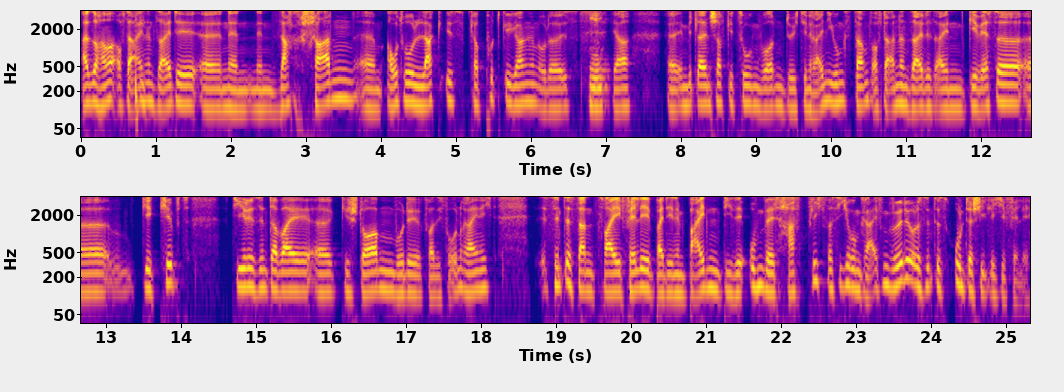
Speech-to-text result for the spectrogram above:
Also haben wir auf der einen Seite äh, einen, einen, Sachschaden, ähm, Autolack ist kaputt gegangen oder ist mhm. ja äh, in Mitleidenschaft gezogen worden durch den Reinigungsdampf. Auf der anderen Seite ist ein Gewässer äh, gekippt. Tiere sind dabei äh, gestorben, wurde quasi verunreinigt. Sind es dann zwei Fälle, bei denen beiden diese Umwelthaftpflichtversicherung greifen würde oder sind es unterschiedliche Fälle?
